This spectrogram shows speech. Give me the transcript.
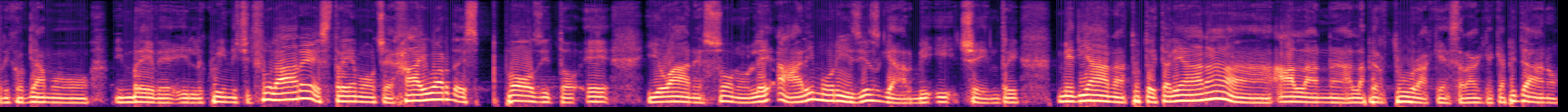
ricordiamo in breve il 15 titolare, estremo c'è Hayward, Esposito e Ioane sono le ali, Morisi e Sgarbi i centri. Mediana tutta italiana, Allan all'apertura che sarà anche capitano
